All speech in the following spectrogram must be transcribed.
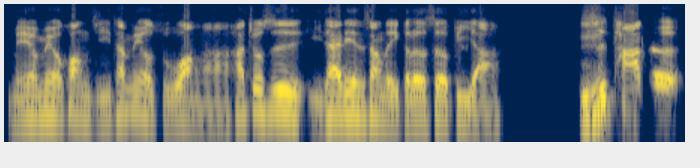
没有没有矿机，它没有主网啊，它就是以太链上的一个垃圾币啊。只是嗯？它的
